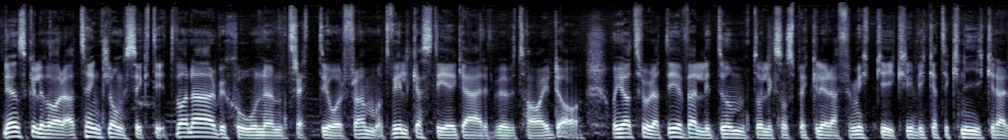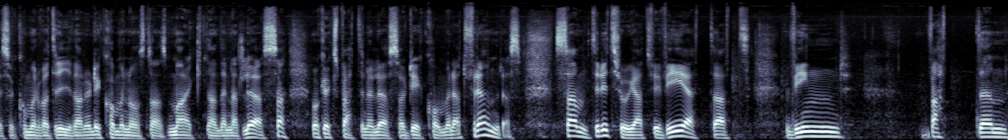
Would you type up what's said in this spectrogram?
Den skulle vara, tänk långsiktigt. Vad är visionen 30 år framåt? Vilka steg är det vi behöver ta idag? Och jag tror att det är väldigt dumt att liksom spekulera för mycket i kring vilka tekniker är det som kommer att vara drivande. Det kommer någonstans marknaden att lösa och experterna lösa och det kommer att förändras. Samtidigt tror jag att vi vet att vind, vatten vatten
